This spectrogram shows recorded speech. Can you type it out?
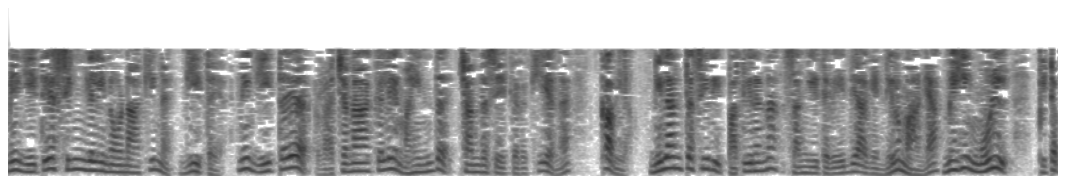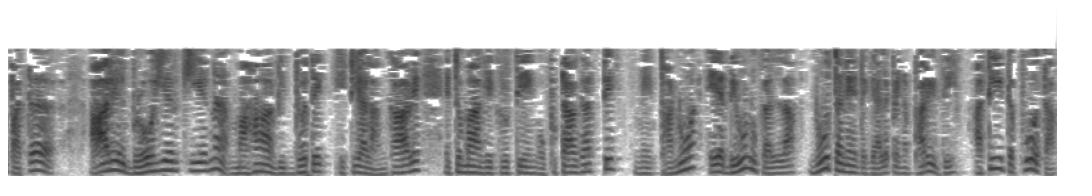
මේ ගීතය සිංගලි නෝනා කියන ගීතය. මේ ගීතය රචනා කළේ මහින්ද චන්දසේකර කියන කවියා. නිලන්ත සිරි පතිරණ සංගීත වේදිකාවේ නිර්මාණයක්. මෙහි මුල් පිටපත ආර්.එල්. බ්‍රෝහියර් කියන මහා විද්වතෙක් හිටියා ලංකාවේ. එතුමාගේ කෘතියෙන් උපුටා ගත්තේ මේ තනුව එය දියුණු කළා නූතනයට ගැලපෙන පරිදි අතීත පුවතක්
